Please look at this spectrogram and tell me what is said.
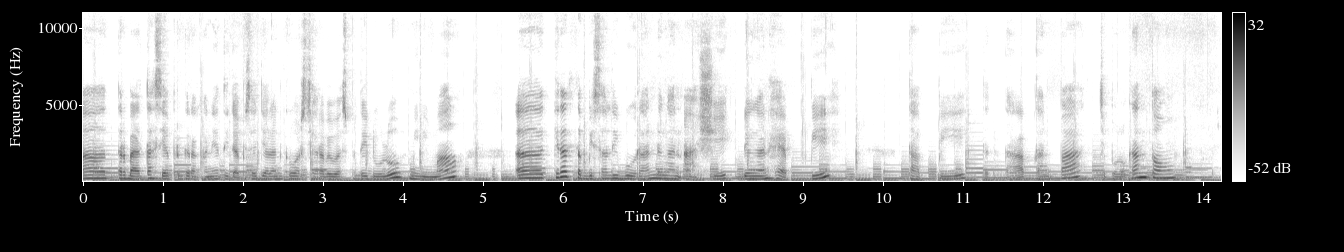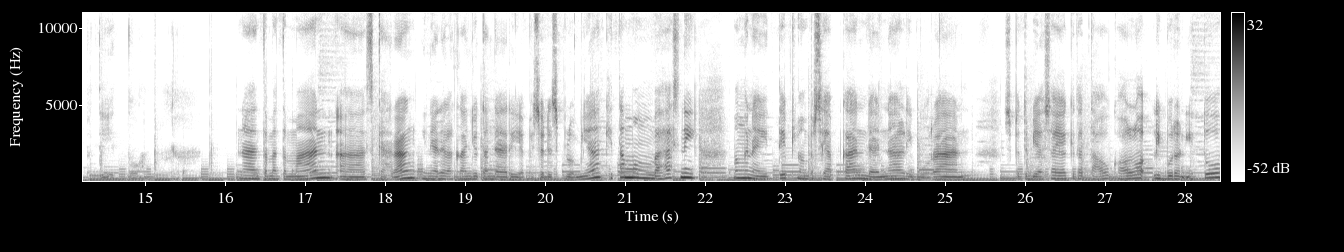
uh, terbatas ya pergerakannya tidak bisa jalan keluar secara bebas seperti dulu minimal uh, kita tetap bisa liburan dengan asyik dengan happy tapi tetap tanpa jebol kantong seperti itu Nah, teman-teman, uh, sekarang ini adalah kelanjutan dari episode sebelumnya. Kita membahas nih mengenai tips mempersiapkan dana liburan. Seperti biasa ya, kita tahu kalau liburan itu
